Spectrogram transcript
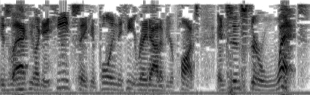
is acting like a heat sink and pulling the heat right out of your pots. And since they're wet,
